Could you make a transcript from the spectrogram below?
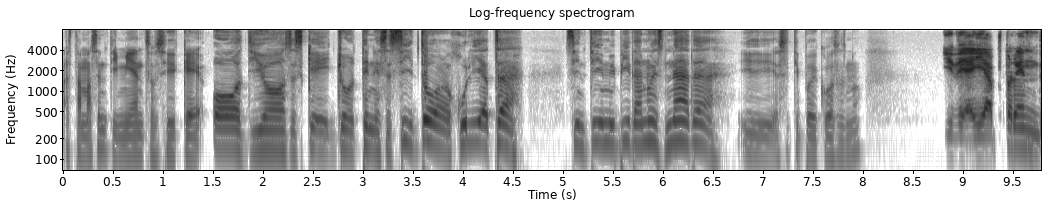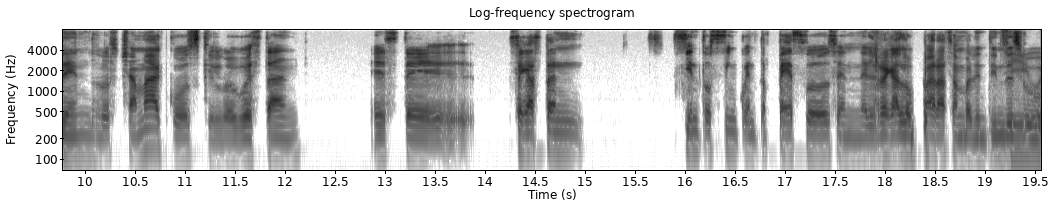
hasta más sentimientos, así que, oh Dios, es que yo te necesito, Julieta. Sin ti mi vida no es nada. Y ese tipo de cosas, ¿no? Y de ahí aprenden los chamacos que luego están, este, se gastan 150 pesos en el regalo para San Valentín de su.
